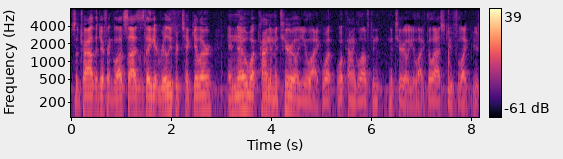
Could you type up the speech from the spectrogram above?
So try out the different glove sizes. They get really particular and know what kind of material you like. What what kind of glove can, material you like. They'll ask you for like your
